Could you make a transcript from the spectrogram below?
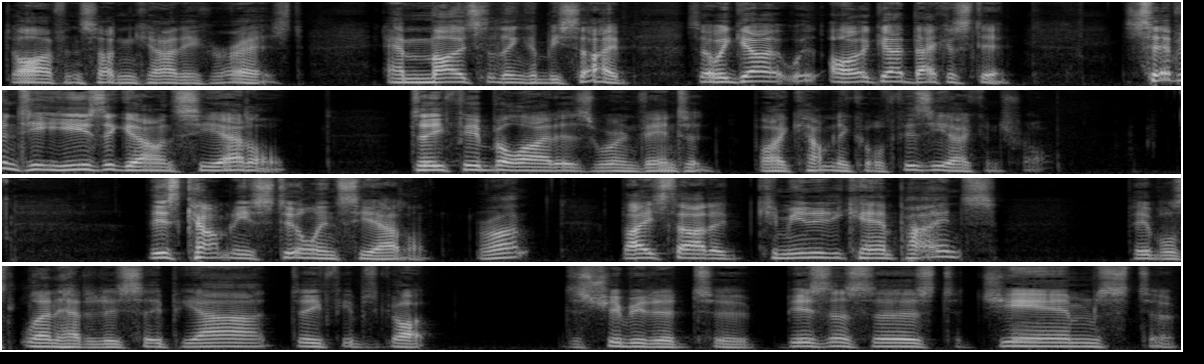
die from sudden cardiac arrest, and most of them can be saved. So we go, I go back a step. 70 years ago in Seattle, defibrillators were invented by a company called PhysioControl. This company is still in Seattle, right? They started community campaigns. People learned how to do CPR. Defibs got distributed to businesses, to gyms, to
